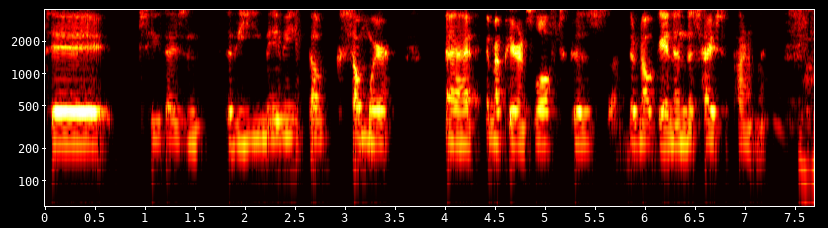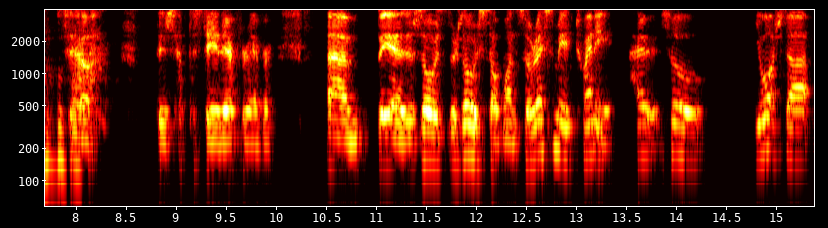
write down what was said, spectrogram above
to 2003 maybe of somewhere uh, in my parents' loft because they're not getting in this house apparently. so they just have to stay there forever. Um, but yeah, there's always there's always someone. So WrestleMania 20, how so you watched that?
